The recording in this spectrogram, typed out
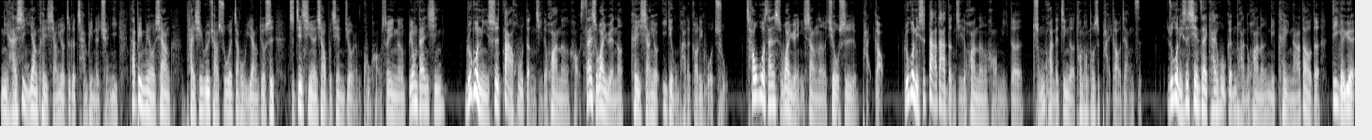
你还是一样可以享有这个产品的权益。它并没有像台新 Richart 数位账户一样，就是只见新人笑，不见旧人哭，哈。所以呢，不用担心。如果你是大户等级的话呢，好，三十万元呢可以享有一点五趴的高利活储，超过三十万元以上呢就是牌告。如果你是大大等级的话呢，好，你的存款的金额通通都是牌告这样子。如果你是现在开户跟团的话呢，你可以拿到的第一个月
